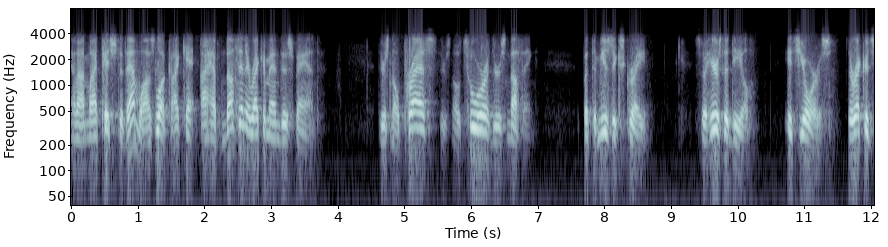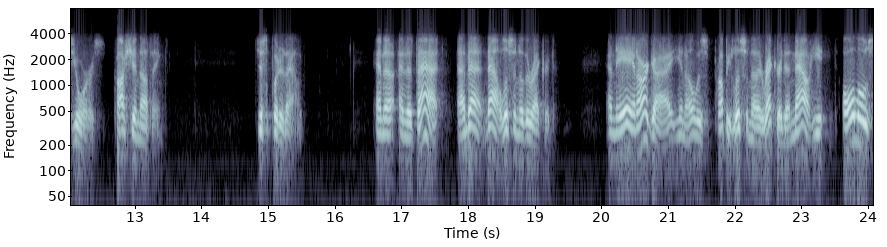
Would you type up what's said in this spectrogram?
and I, my pitch to them was, look, I can't, I have nothing to recommend this band. There's no press, there's no tour, there's nothing, but the music's great. So here's the deal: it's yours. The record's yours. Cost you nothing. Just put it out. And uh, and at that, and that now listen to the record. And the A and R guy, you know, was probably listening to the record, and now he all those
